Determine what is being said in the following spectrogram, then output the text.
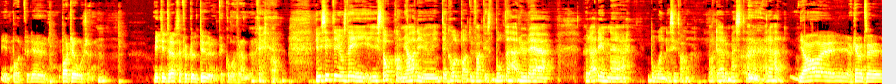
i en podd för det är ett par, tre år sedan. Mitt intresse för kulturen fick komma fram där. Okej. Ja. Vi sitter ju hos dig i, i Stockholm. Jag hade ju inte koll på att du faktiskt bodde här. Hur är, hur är din eh, boendesituation? Vart är du mest? Är det, är det här? Ja, eh, jag kan väl säga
